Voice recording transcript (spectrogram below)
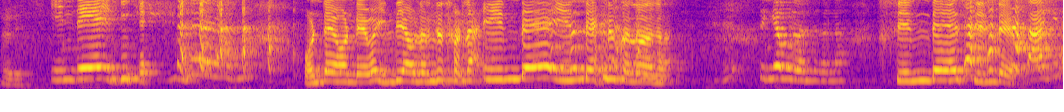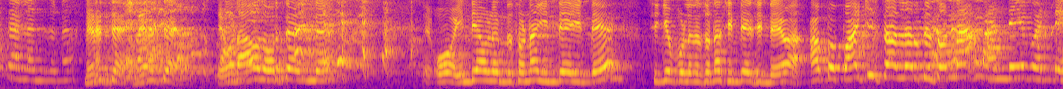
அப்படி இந்தே இந்தே. ஒண்டே ஒண்டேவை இந்தியாவுல இருந்து சொன்னா இண்டே இண்டேன்னு சொல்லுவாங்க. சிங்கப்பூர்ல இருந்து சொன்னா. சிண்டே சிண்டே. பாகிஸ்தான்ல இருந்து சொன்னா. நினைச்சேன் நினைச்சேன். எவனாவது ஒருத்தன் இந்த. ஓ இந்தியாவுல இருந்து சொன்னா இண்டே இண்டே சிங்கப்பூர்ல இருந்து சொன்னா சிண்டே சிண்டேவா அப்ப பாகிஸ்தான்ல இருந்து சொன்னா பண்டே பண்டே.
